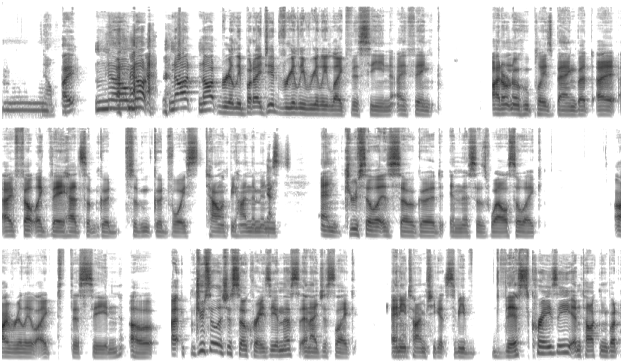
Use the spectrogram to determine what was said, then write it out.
Mm, No. I no, not not not really, but I did really really like this scene. I think I don't know who plays Bang, but I I felt like they had some good some good voice talent behind them and Yes. and Drusilla is so good in this as well. So like I really liked this scene. Oh, uh, Drusilla is just so crazy in this and I just like anytime she gets to be this crazy and talking about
